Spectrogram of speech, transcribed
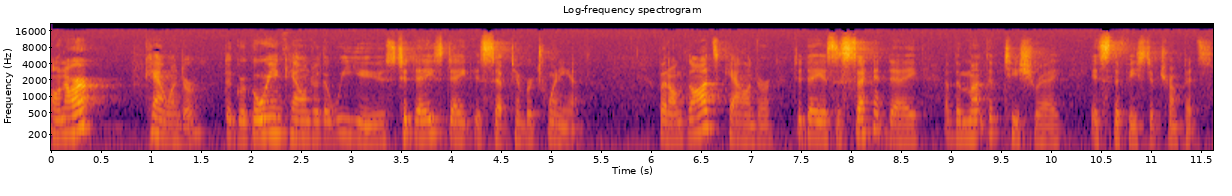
On our calendar, the Gregorian calendar that we use, today's date is September 20th. But on God's calendar, today is the second day of the month of Tishrei. It's the Feast of Trumpets.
